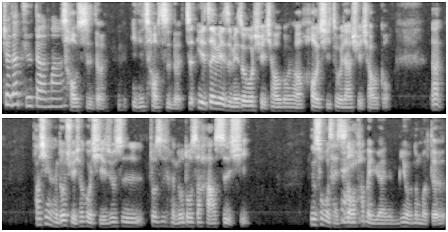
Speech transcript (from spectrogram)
觉得值得吗？超值得，已经超值得。这因为这辈子没做过雪橇狗，然后好奇做一下雪橇狗。那发现很多雪橇狗其实就是都是很多都是哈士奇。那时候我才知道他们原来没有那么的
